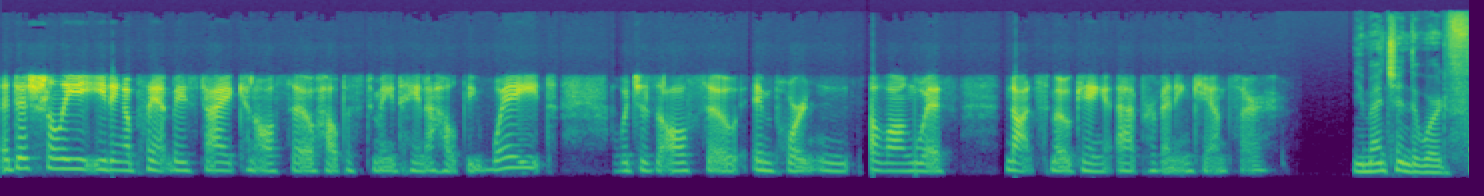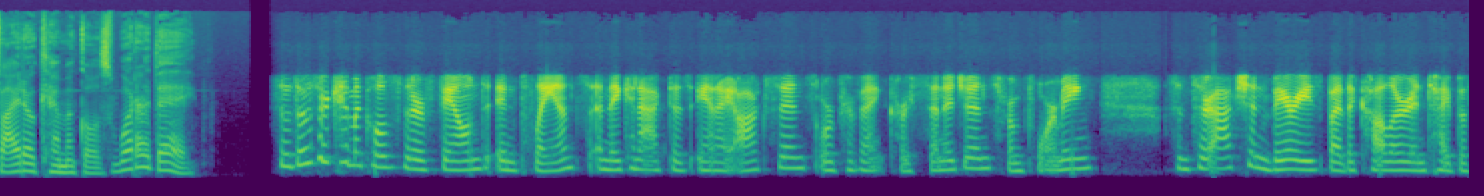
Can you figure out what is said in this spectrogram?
Additionally, eating a plant based diet can also help us to maintain a healthy weight, which is also important along with not smoking at preventing cancer. You mentioned the word phytochemicals. What are they? So, those are chemicals that are found in plants and they can act as antioxidants or prevent carcinogens from forming. Since their action varies by the color and type of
